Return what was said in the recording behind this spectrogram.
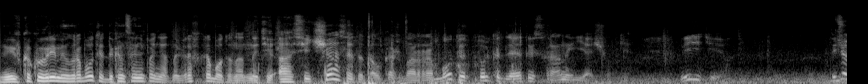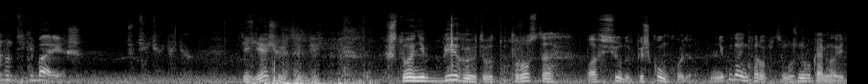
И в какое время он работает, до конца непонятно. График работы надо найти. А сейчас этот алкаш-бар работает только для этой сраной ящерки. Видите ее? Ты что тут тикибаришь? Эти ящерицы здесь, что они бегают вот просто повсюду, пешком ходят. Никуда не торопятся, можно руками ловить.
